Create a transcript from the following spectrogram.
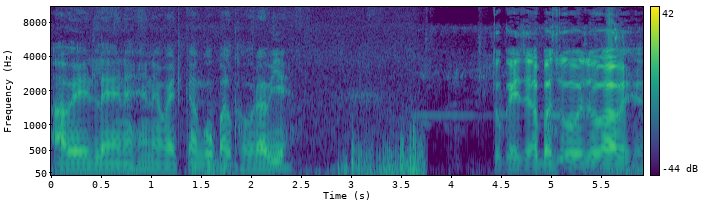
આવે એટલે એને હે ને વાટકા ગોપાલ ખવડાવીએ. તો ગઈ આ બાજુ જો આવે છે.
